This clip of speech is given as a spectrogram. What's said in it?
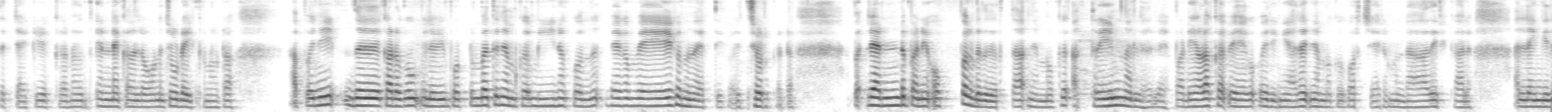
സെറ്റാക്കി വെക്കണം. എണ്ണയൊക്കെ നല്ലോണം ചൂടായിക്കണം കേട്ടോ അപ്പോൾ ഇനി ഇത് കടുകും ഉലുവയും പൊട്ടുമ്പോഴത്തേന് നമുക്ക് മീനൊക്കെ ഒന്ന് വേഗം വേഗം ഒന്ന് നിരത്തി വെച്ച് കൊടുക്കട്ടോ. അപ്പം രണ്ട് പണി ഒപ്പം ഇങ്ങോട്ട് തീർത്താൽ നമുക്ക് അത്രയും നല്ലതല്ലേ? പണികളൊക്കെ വേഗം ഒരുങ്ങിയാൽ നമുക്ക് കുറച്ച് നേരം ഉണ്ടാതിരിക്കാമല്ലോ അല്ലെങ്കിൽ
